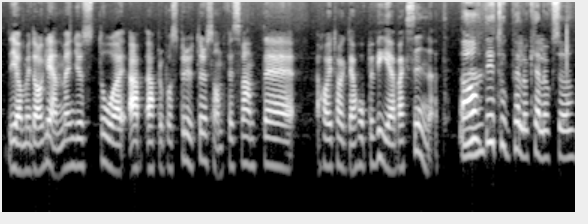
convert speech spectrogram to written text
det gör man ju dagligen men just då ap- apropå sprutor och sånt för Svante har ju tagit det här HPV-vaccinet. Ja, det tog Pelle och Kalle också.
